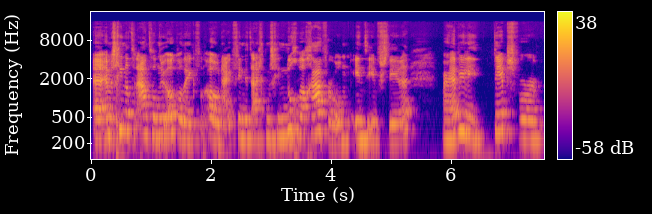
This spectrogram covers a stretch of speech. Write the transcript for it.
Eh, en misschien dat een aantal nu ook wel denken van, oh, nou, ik vind dit eigenlijk misschien nog wel gaver om in te investeren. Maar hebben jullie tips voor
